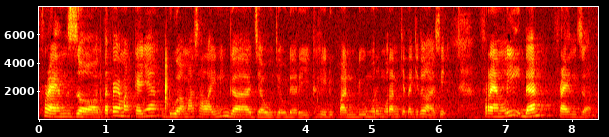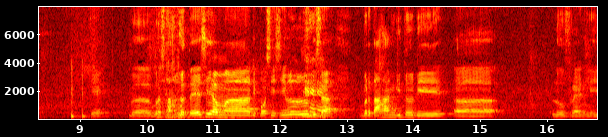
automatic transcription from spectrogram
friend zone. Tapi emang kayaknya dua masalah ini nggak jauh-jauh dari kehidupan di umur-umuran kita gitu gak sih? Friendly dan friend zone. kayak gue gue salut aja sih sama di posisi lu lu bisa bertahan gitu di eh, lu friendly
